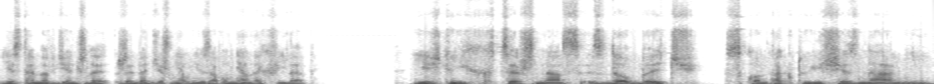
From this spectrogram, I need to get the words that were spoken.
Jestem wdzięczny, że będziesz miał niezapomniane chwile. Jeśli chcesz nas zdobyć, skontaktuj się z nami.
